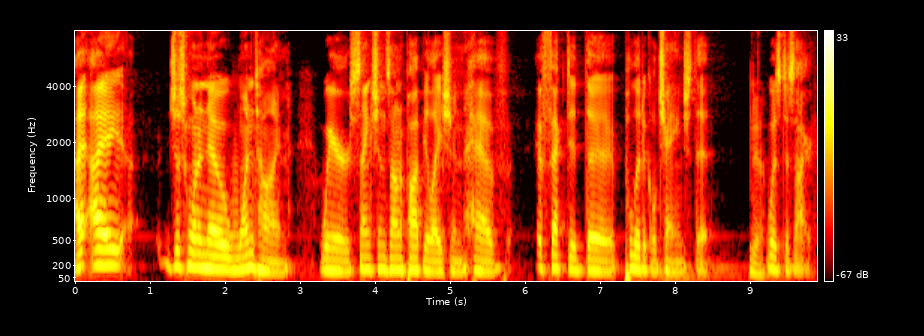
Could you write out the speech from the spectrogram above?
I, I just want to know one time where sanctions on a population have affected the political change that Yeah. was desired.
